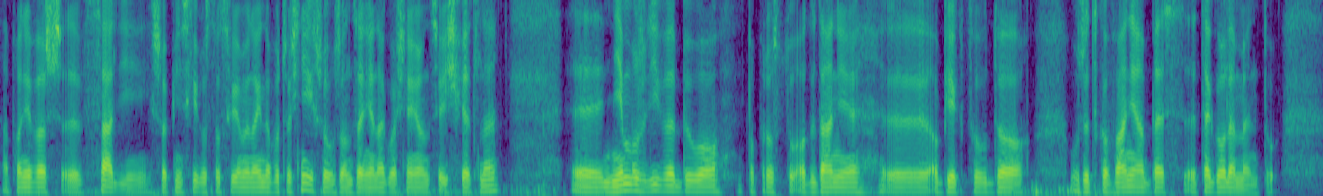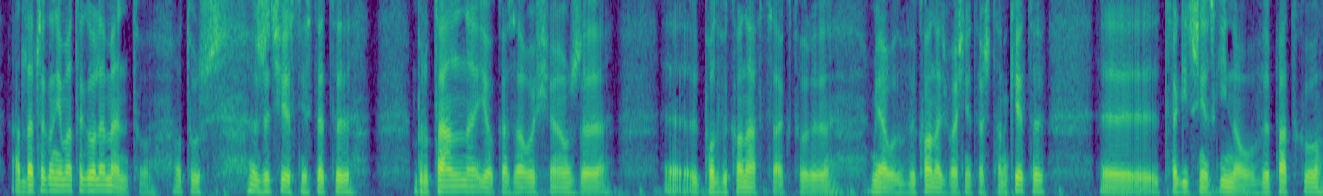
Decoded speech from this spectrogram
A ponieważ w sali Szopińskiego stosujemy najnowocześniejsze urządzenia nagłaśniające i świetlne, niemożliwe było po prostu oddanie obiektu do użytkowania bez tego elementu. A dlaczego nie ma tego elementu? Otóż życie jest niestety brutalne i okazało się, że podwykonawca, który miał wykonać właśnie te sztankiety, tragicznie zginął w wypadku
